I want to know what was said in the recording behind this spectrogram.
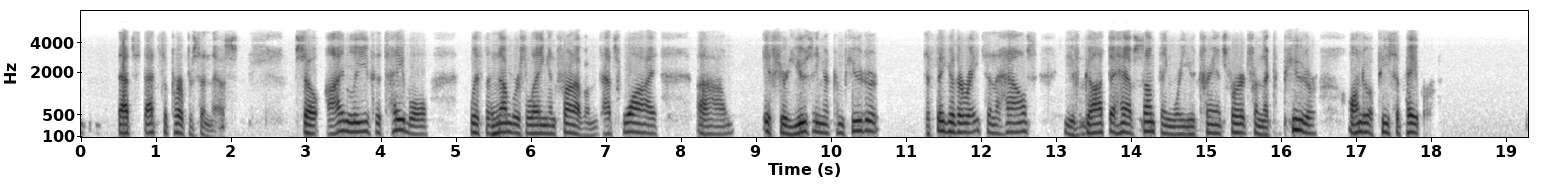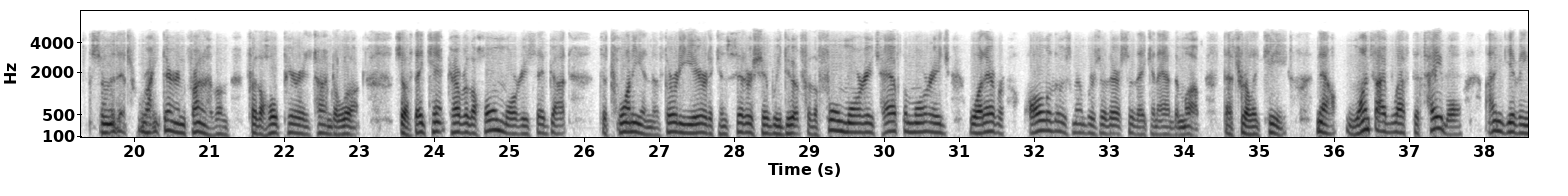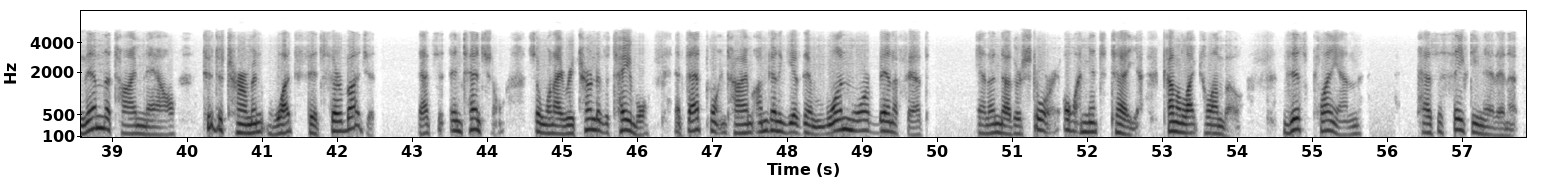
That's that's the purpose in this. So I leave the table with the numbers laying in front of them. That's why um, if you're using a computer, to figure the rates in the house, you've got to have something where you transfer it from the computer onto a piece of paper so that it's right there in front of them for the whole period of time to look. So if they can't cover the whole mortgage, they've got the 20 and the 30 year to consider should we do it for the full mortgage, half the mortgage, whatever. All of those numbers are there so they can add them up. That's really key. Now, once I've left the table, I'm giving them the time now to determine what fits their budget. That's intentional. So when I return to the table, at that point in time, I'm going to give them one more benefit and another story. Oh, I meant to tell you, kind of like Columbo. This plan has a safety net in it.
